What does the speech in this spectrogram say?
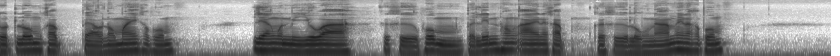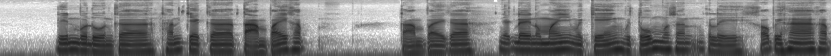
รถลมครับแปลวน้องไม้ครับผมเรื่องมันมีอยู่ว่าก็คือผมไปเล่นห้องไอนะครับ ก็คือลงน้ำนี่นะครับผม เล่นบ่โดนก็ทันแจ็คก็ตามไปครับ ตามไปก็อยากได้น้องไม้มาแกงไปต้มว่าซั่นก็เลยเข้าไปห้าครับ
